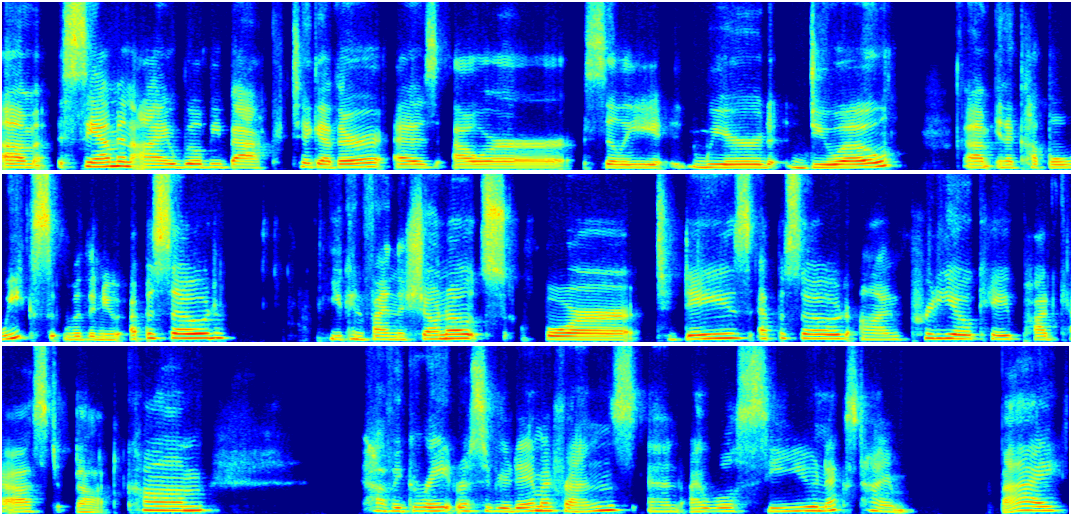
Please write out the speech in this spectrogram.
Um, Sam and I will be back together as our silly, weird duo um, in a couple weeks with a new episode. You can find the show notes for today's episode on prettyokpodcast.com. Have a great rest of your day, my friends, and I will see you next time. Bye.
